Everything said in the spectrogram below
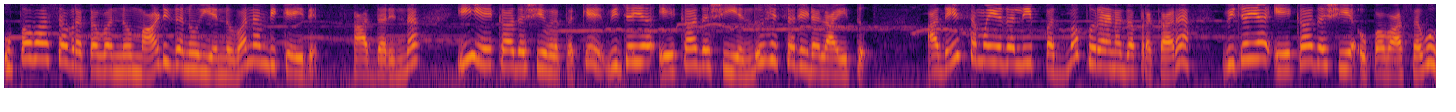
ಉಪವಾಸ ವ್ರತವನ್ನು ಮಾಡಿದನು ಎನ್ನುವ ನಂಬಿಕೆ ಇದೆ ಆದ್ದರಿಂದ ಈ ಏಕಾದಶಿ ವ್ರತಕ್ಕೆ ವಿಜಯ ಏಕಾದಶಿ ಎಂದು ಹೆಸರಿಡಲಾಯಿತು. ಅದೇ ಸಮಯದಲ್ಲಿ ಪದ್ಮಪುರಾಣದ ಪ್ರಕಾರ ವಿಜಯ ಏಕಾದಶಿಯ ಉಪವಾಸವು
